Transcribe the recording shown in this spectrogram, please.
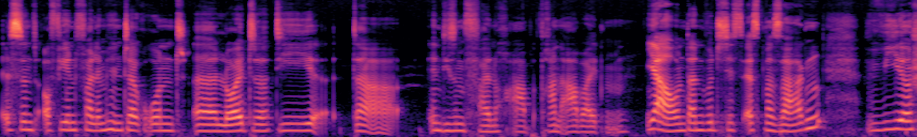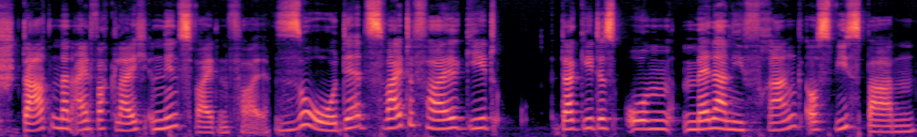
es sind auf jeden Fall im Hintergrund äh, Leute, die da in diesem Fall noch ar dran arbeiten. Ja, und dann würde ich jetzt erstmal sagen, wir starten dann einfach gleich in den zweiten Fall. So, der zweite Fall geht, da geht es um Melanie Frank aus Wiesbaden.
